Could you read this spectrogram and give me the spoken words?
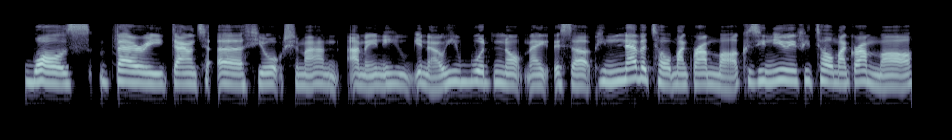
was very down to earth Yorkshire man. I mean, he, you know, he would not make this up. He never told my grandma because he knew if he told my grandma,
